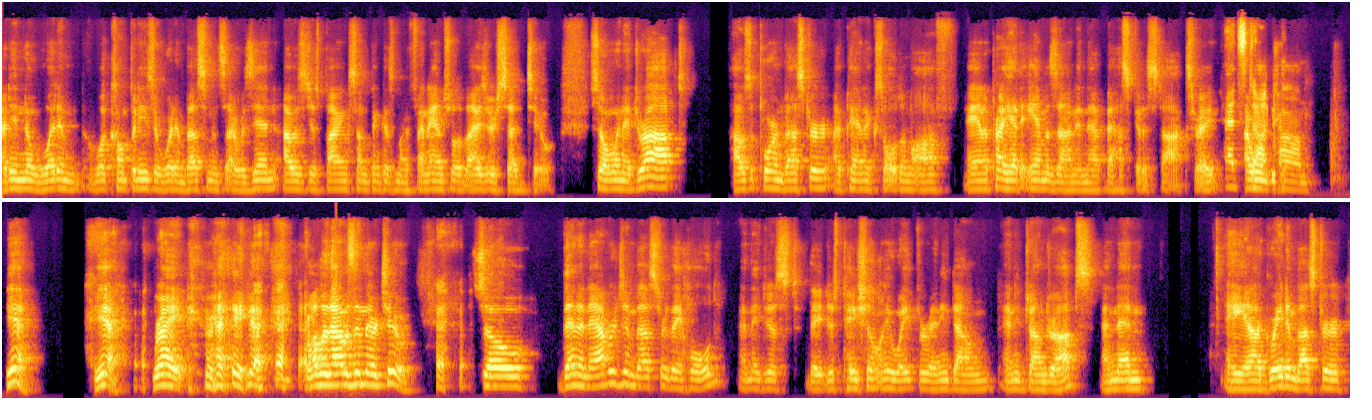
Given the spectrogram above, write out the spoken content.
I didn't know what in, what companies or what investments I was in. I was just buying something because my financial advisor said to. So when it dropped, I was a poor investor. I panicked, sold them off, and I probably had Amazon in that basket of stocks. Right? Pets.com. Yeah, yeah, right, right. probably that was in there too. So then an average investor they hold and they just they just patiently wait through any down any down drops, and then a uh, great investor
